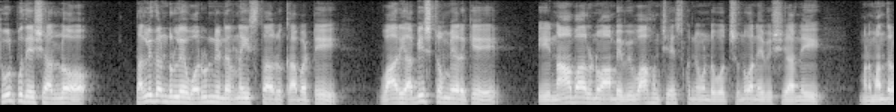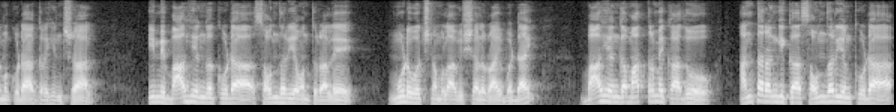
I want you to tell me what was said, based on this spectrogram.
తూర్పు దేశాల్లో తల్లిదండ్రులే వరుణ్ణి నిర్ణయిస్తారు కాబట్టి వారి అభీష్టం మేరకే ఈ నాబాలను ఆమె వివాహం చేసుకుని ఉండవచ్చును అనే విషయాన్ని మనమందరము కూడా గ్రహించాలి. ఈమె బాహ్యంగా కూడా సౌందర్యవంతురాలే. మూడవచనముల విషయాలు రాయబడ్డాయి. బాహ్యంగా మాత్రమే కాదు అంతరంగిక సౌందర్యం కూడా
